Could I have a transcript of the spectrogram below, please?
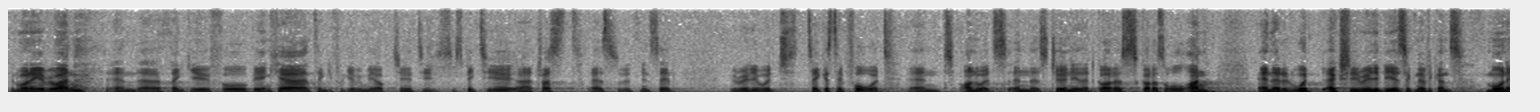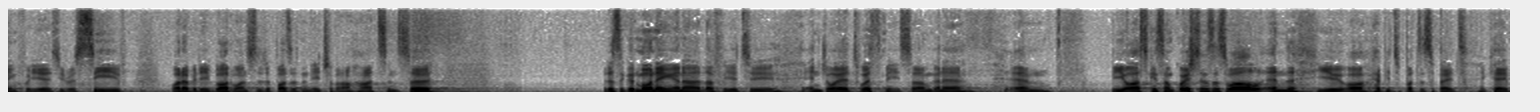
Good morning, everyone, and uh, thank you for being here. Thank you for giving me the opportunity to speak to you. And I trust, as has been said, we really would take a step forward and onwards in this journey that God has got us all on, and that it would actually really be a significant morning for you as you receive what I believe God wants to deposit in each of our hearts. And so it is a good morning, and I'd love for you to enjoy it with me. So I'm going to. Um, be asking some questions as well, and you are happy to participate, okay,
